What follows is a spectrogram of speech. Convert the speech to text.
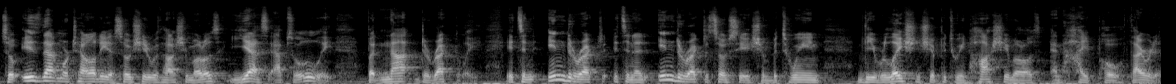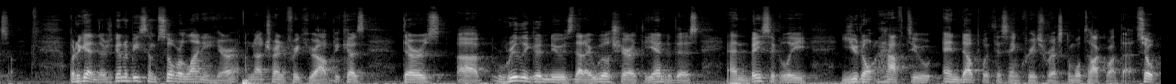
So, is that mortality associated with Hashimoto's? Yes, absolutely, but not directly. It's an indirect. It's an, an indirect association between the relationship between Hashimoto's and hypothyroidism. But again, there's going to be some silver lining here. I'm not trying to freak you out because there's uh, really good news that I will share at the end of this. And basically, you don't have to end up with this increased risk. And we'll talk about that. So,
